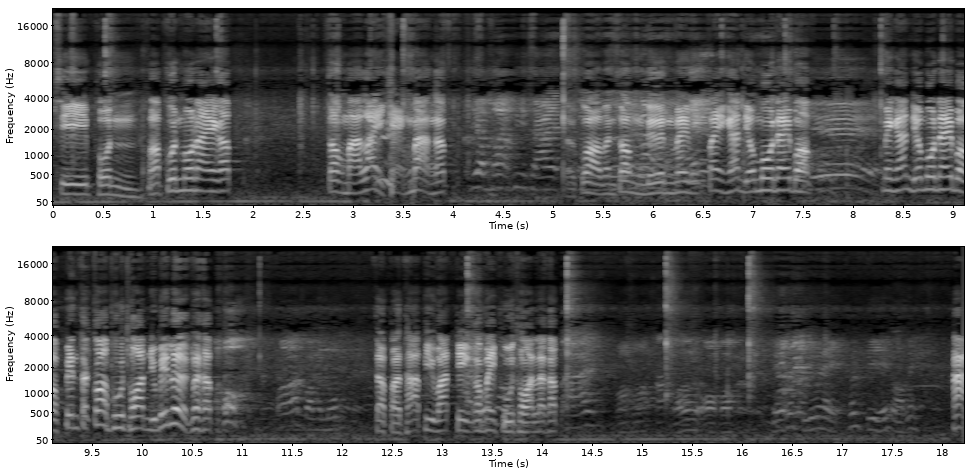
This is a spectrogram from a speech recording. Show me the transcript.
FC พลขอบคุณโมไนครับ ต้องมาไล่แข่งบ้างครับเยี่ยมมากพี่ชายแต่ก็มันต้องเดินไม่ไม่งั้นเดี๋ยวโมไนบอก ไม่งั้นเดี๋ยวโมไนบอกเป็นตะก้อภูทรอยู่ไม่เลิกนะครับถ้าปะทะพี่วัดนี่ก็ไม่ภูทรแล้วครับ ห้า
